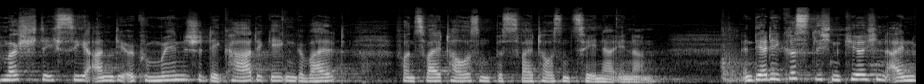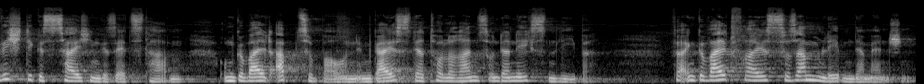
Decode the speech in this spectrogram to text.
möchte ich Sie an die ökumenische Dekade gegen Gewalt von 2000 bis 2010 erinnern, in der die christlichen Kirchen ein wichtiges Zeichen gesetzt haben, um Gewalt abzubauen im Geist der Toleranz und der Nächstenliebe, für ein gewaltfreies Zusammenleben der Menschen.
